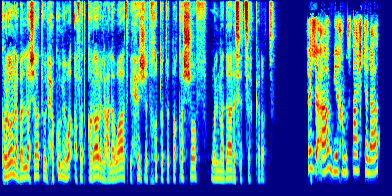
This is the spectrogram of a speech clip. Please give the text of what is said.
كورونا بلشت والحكومة وقفت قرار العلاوات بحجة خطة التقشف والمدارس تسكرت. فجأة ب 15 3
